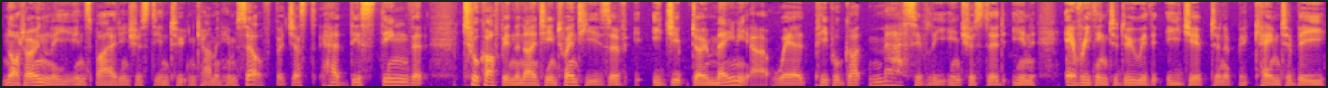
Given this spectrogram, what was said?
not only inspired interest in Tutankhamun himself, but just had this thing that took off in the 1920s of Egyptomania, where people got massively interested in everything to do with Egypt, and it became to be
